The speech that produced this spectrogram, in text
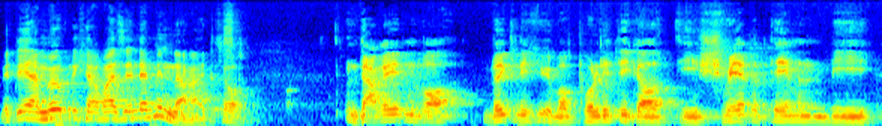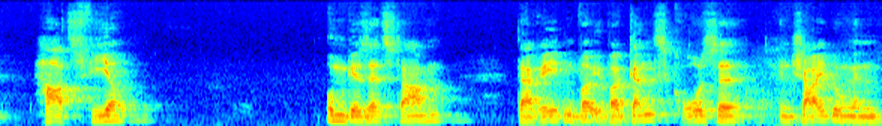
mit der er möglicherweise in der Minderheit ist. So. Und da reden wir wirklich über Politiker, die schwere Themen wie Hartz IV umgesetzt haben. Da reden wir über ganz große Entscheidungen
